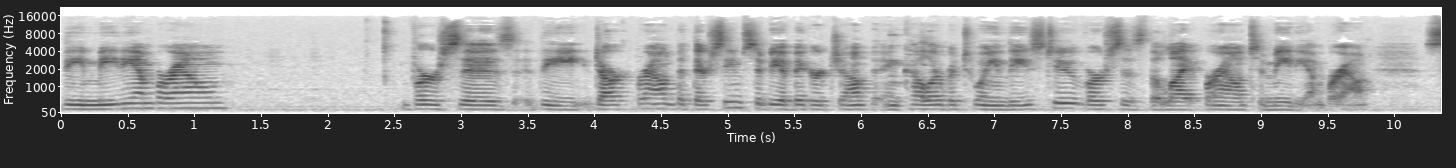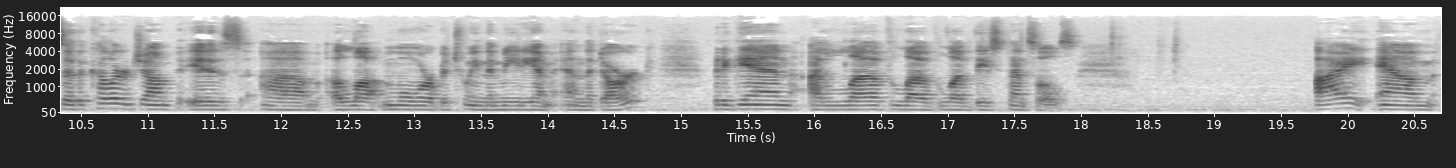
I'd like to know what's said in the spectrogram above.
the medium brown versus the dark brown, but there seems to be a bigger jump in color between these two versus the light brown to medium brown. So the color jump is um, a lot more between the medium and the dark. But again, I love, love, love these pencils. I am,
